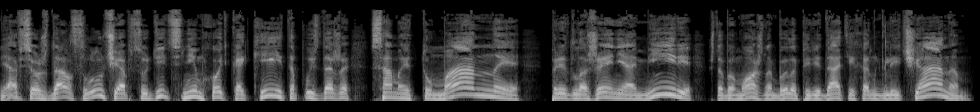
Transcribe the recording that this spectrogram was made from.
я все ждал случая обсудить с ним хоть какие-то, пусть даже самые туманные, предложения о мире, чтобы можно было передать их англичанам,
